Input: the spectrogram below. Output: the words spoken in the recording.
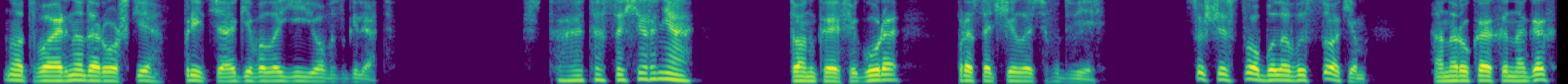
но тварь на дорожке притягивала ее взгляд. «Что это за херня?» Тонкая фигура просочилась в дверь. Существо было высоким, а на руках и ногах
